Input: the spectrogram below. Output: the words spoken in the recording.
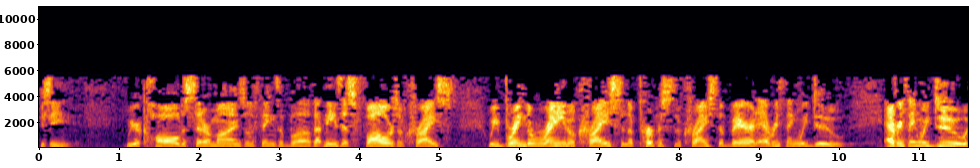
You see, we are called to set our minds on the things above. That means, as followers of Christ, we bring the reign of Christ and the purpose of Christ to bear in everything we do. Everything we do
